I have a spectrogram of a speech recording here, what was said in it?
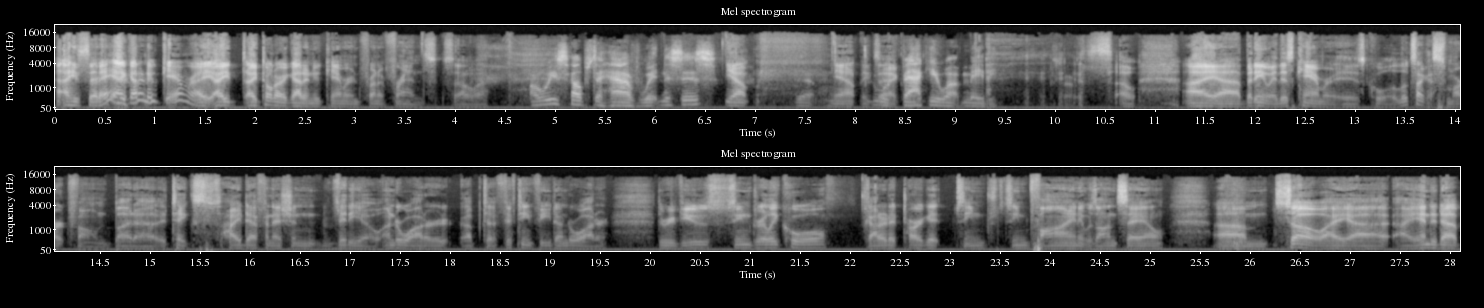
I said, "Hey, I got a new camera." I, I, I told her I got a new camera in front of friends. So, uh, Always helps to have witnesses yep, Yeah. yeah, exactly. back you up, maybe. So, I, uh, but anyway, this camera is cool. It looks like a smartphone, but uh, it takes high definition video underwater, up to 15 feet underwater. The reviews seemed really cool. Got it at Target. seemed seemed fine. It was on sale. Um, so I uh, I ended up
